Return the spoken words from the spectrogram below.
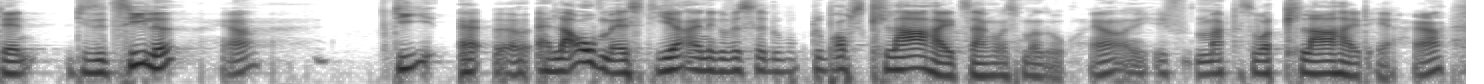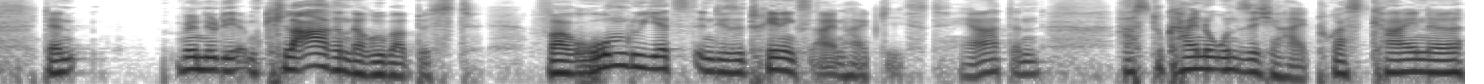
Denn diese Ziele, ja, die er, äh, erlauben es dir eine gewisse, du, du brauchst Klarheit, sagen wir es mal so, ja. Ich mag das Wort Klarheit eher, ja. Denn wenn du dir im Klaren darüber bist, warum du jetzt in diese Trainingseinheit gehst, ja, dann hast du keine Unsicherheit. Du hast keine,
